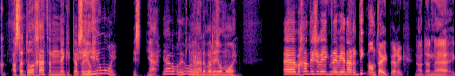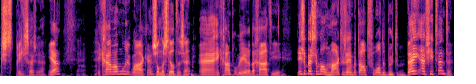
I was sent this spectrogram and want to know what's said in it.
Dan- als dat doorgaat, dan denk ik dat is we heel, heel, mooi. Is, ja, Ja, dat wordt hele ja, dat wordt heel mooi. We gaan deze week weer naar het Diekman-tijdperk. Nou, dan ik spreek je straks, ja. Ja? Ik ga hem wel moeilijk maken. Zonder stiltes, hè? Ik ga het proberen, daar gaat hij. Deze beste man maakte zijn betaald voetbaldebuut bij FC Twente.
